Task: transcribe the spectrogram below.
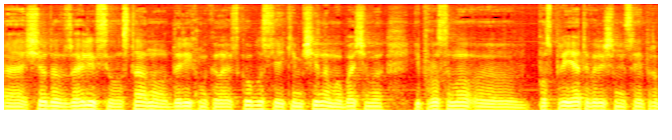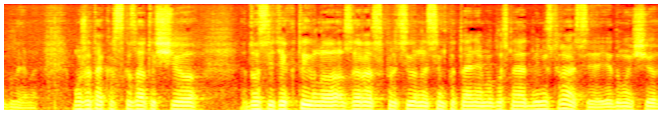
е, щодо взагалі всього стану доріг Миколаївської області, яким чином ми бачимо і просимо е, посприяти вирішенню цієї проблеми. Можу також сказати, що досить активно зараз працює над цим питанням обласна адміністрація. Я думаю, що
